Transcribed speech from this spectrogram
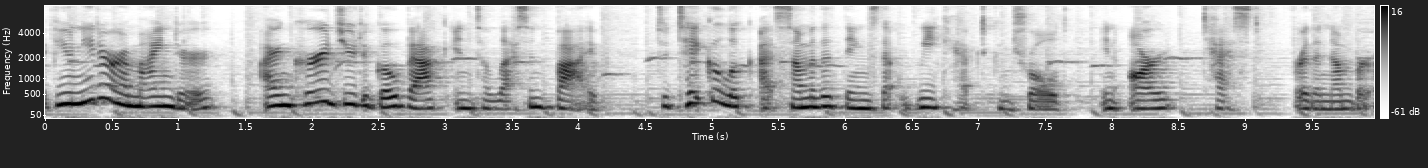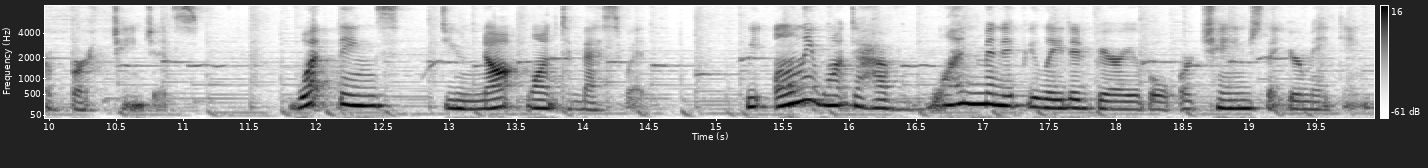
If you need a reminder, I encourage you to go back into lesson five to take a look at some of the things that we kept controlled in our test for the number of birth changes. What things do you not want to mess with? We only want to have one manipulated variable or change that you're making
